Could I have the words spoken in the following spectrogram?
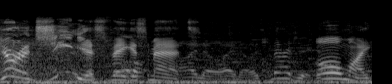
You're a genius, Vegas Matt. I know, I know. It's magic. Oh my.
